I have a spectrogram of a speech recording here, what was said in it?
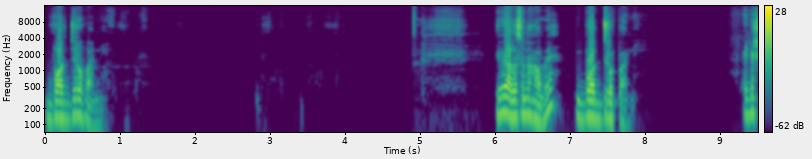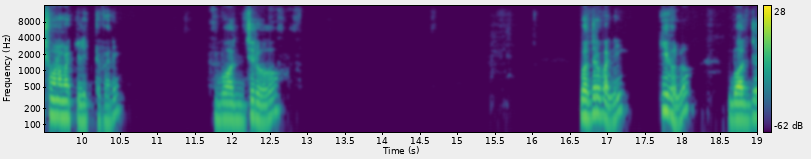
বজ্রপানি এবার আলোচনা হবে বজ্রপানি এটির সমান আমরা কি লিখতে পারি? বজ্র বজ্রপানি কি হলো? বজ্র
